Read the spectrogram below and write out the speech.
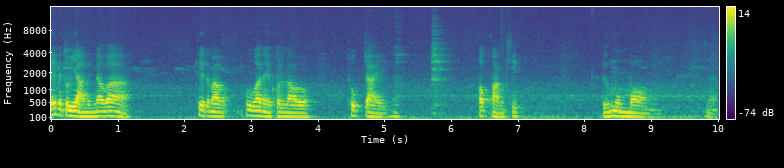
นนี้เป็นตัวอย่างหนึ่งนะว่า ที่อาตมาพูดว่าในคนเราทุกข์ใจนะเพราะความคิด หรือมุมมองนะ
